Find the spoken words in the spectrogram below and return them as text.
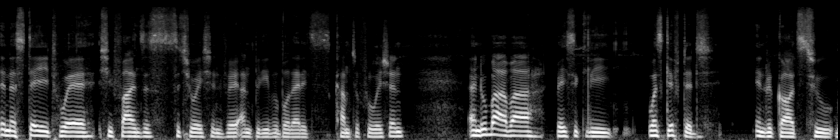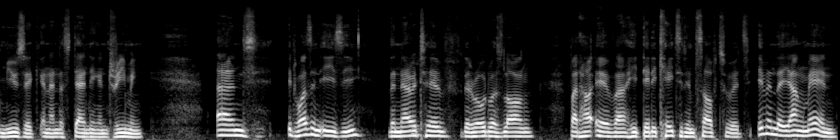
in a state where she finds this situation very unbelievable that it's come to fruition. And Ubaba basically was gifted in regards to music and understanding and dreaming. And it wasn't easy. The narrative, the road was long, but however, he dedicated himself to it. Even the young men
